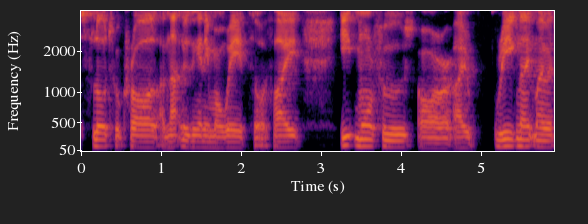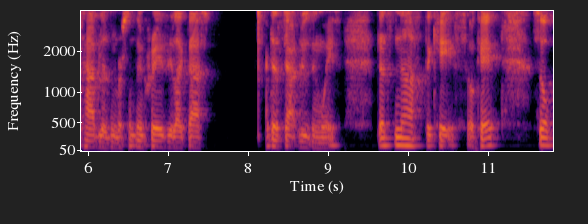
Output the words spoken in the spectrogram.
slow to a crawl, I'm not losing any more weight. So if I eat more food or I reignite my metabolism or something crazy like that, they'll start losing weight. That's not the case, okay? So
